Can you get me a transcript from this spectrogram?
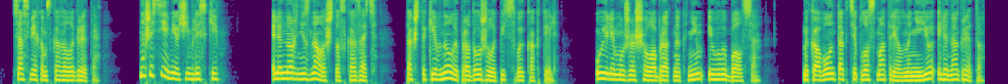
— со смехом сказала Грета. «Наши семьи очень близки». Эленор не знала, что сказать, так что кивнула и продолжила пить свой коктейль. Уильям уже шел обратно к ним и улыбался. На кого он так тепло смотрел, на нее или на Грету?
